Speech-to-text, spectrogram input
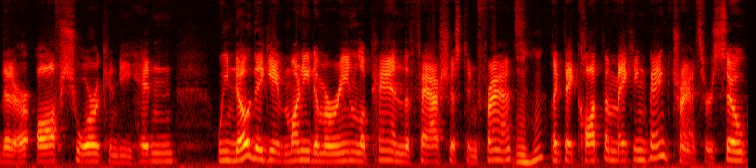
that are offshore can be hidden. We know they gave money to Marine Le Pen, the fascist in France. Mm-hmm. Like they caught them making bank transfers. So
